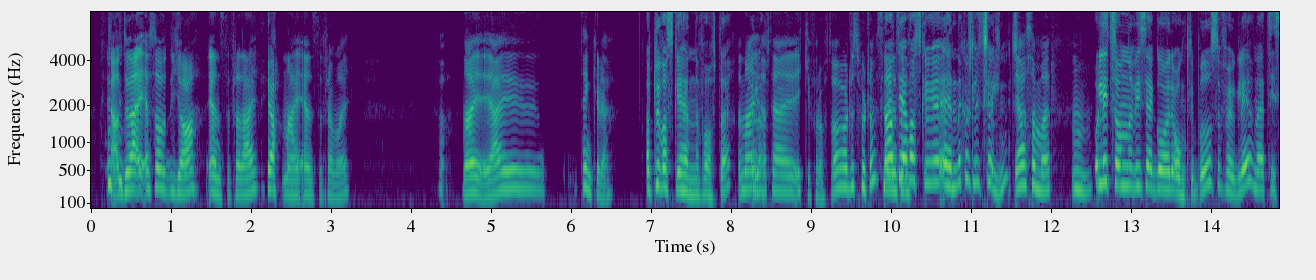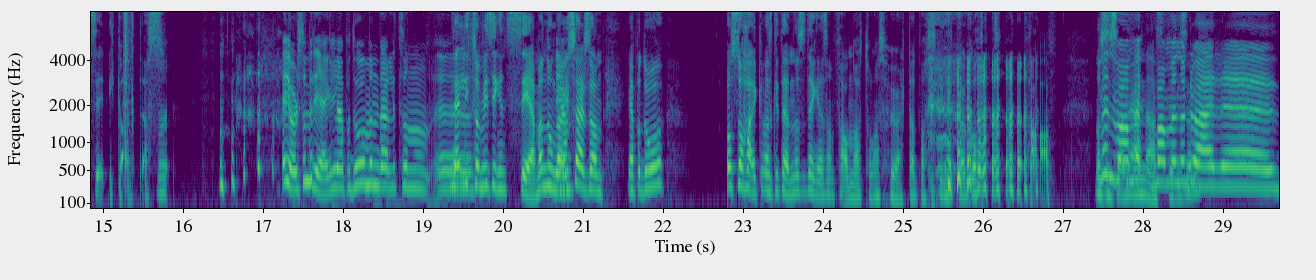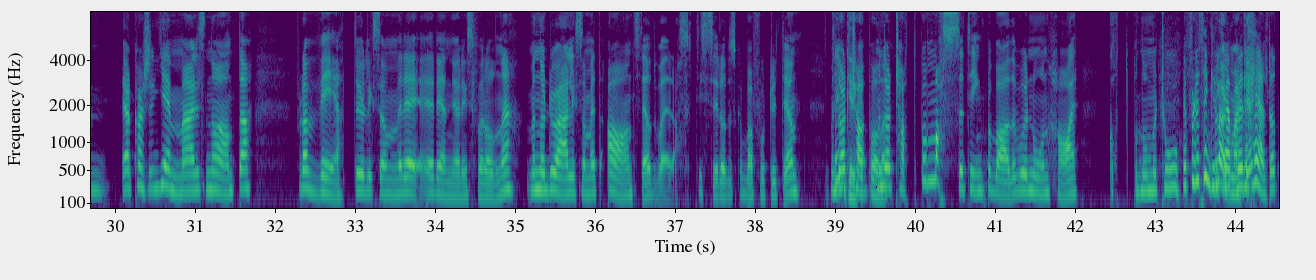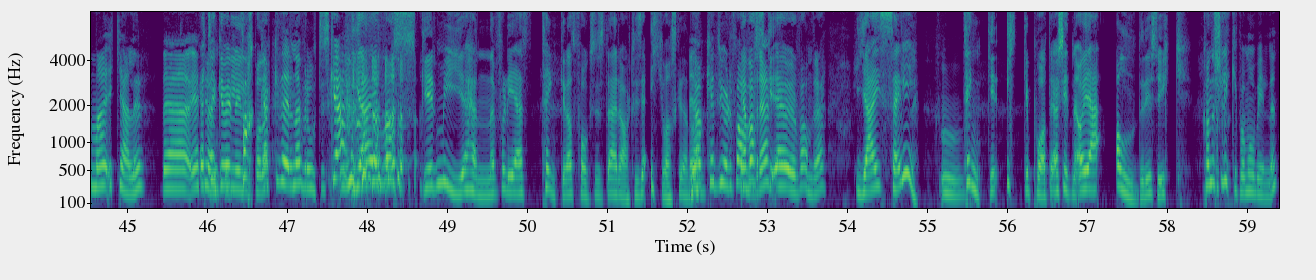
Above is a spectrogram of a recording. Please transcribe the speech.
du er, så, ja, eneste fra deg. Ja. Nei, eneste fra meg. Ja. Nei, jeg tenker det. At du vasker hendene for ofte? Nei, Eller- at jeg ikke for ofte. Hva var det du spurte om? Nei, at jeg vasker hendene kanskje litt sjeldent. Ja, samme her. Mm. Og litt sånn hvis jeg går ordentlig på do, selvfølgelig. Men jeg tisser. Ikke alltid, altså. Jeg gjør det som regel når jeg er på do, men det er litt sånn uh... Det er litt sånn hvis ingen ser meg. Noen ganger Ja. så er det sånn, jeg er på do, og så har jeg ikke vasket hendene, og så tenker jeg sånn, faen, nå har Thomas hørt at vasken ikke har gått. Faen. Men hva med, nasty, hva med når liksom. du er eh, Ja, kanskje hjemme er liksom noe annet, da. For da vet du liksom re rengjøringsforholdene. Men når du er liksom et annet sted, og du bare raskt tisser, og du skal bare fort ut igjen Men, du har, tatt, men du har tatt på masse ting på badet hvor noen har gått på nummer to. Ja, for det tenker ikke jeg på i det hele tatt. Nei, ikke heller. Det, jeg, Jeg tenker veldig litt Fuck, på er ikke dere nevrotiske? Jeg vasker mye hendene fordi jeg tenker at folk syns det er rart hvis jeg ikke vasker Ja, hendene. ok, du gjør det for Jeg, andre. vasker, jeg gjør det for andre. Jeg selv Mm. tenker ikke på at jeg er skitten, og jeg er aldri syk. Kan du slikke på mobilen din?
